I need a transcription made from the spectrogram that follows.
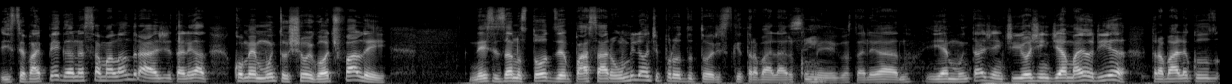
E você vai pegando essa malandragem, tá ligado? Como é muito show, igual eu te falei. Nesses anos todos, eu passaram um milhão de produtores que trabalharam Sim. comigo, tá ligado? E é muita gente. E hoje em dia a maioria trabalha com os,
